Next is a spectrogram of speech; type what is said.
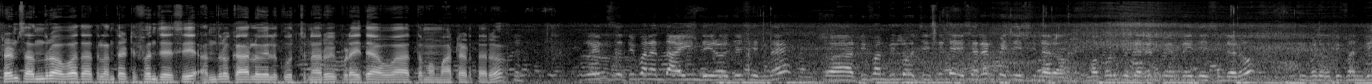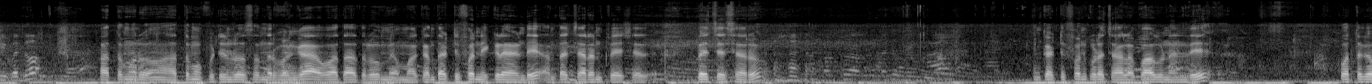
ఫ్రెండ్స్ అందరూ అవ్వ తాతలంతా టిఫిన్ చేసి అందరూ కార్లో వెళ్ళి కూర్చున్నారు. ఇప్పుడైతే అవ్వ అత్తమ్మ మాట్లాడతారు. ఫ్రెండ్స్ టిఫిన్ అంతా అయింది ఈరోజు వచ్చేసింది ఆ, టిఫిన్ బిల్లు వచ్చేసింది శరణ్ పే చేసిండారు. మా కొడుకు శరణ్ పే పే చేసిండారు. ఇప్పుడు అత్తమ్మ అత్తమ్మ పుట్టినరోజు సందర్భంగా అవ్వ తాతలు మేము మాకంతా టిఫిన్ ఇక్కడే అండి. అంతా చరణ్ పే పే చేశారు. ఇంకా టిఫిన్ కూడా చాలా బాగుండింది. కొత్తగా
